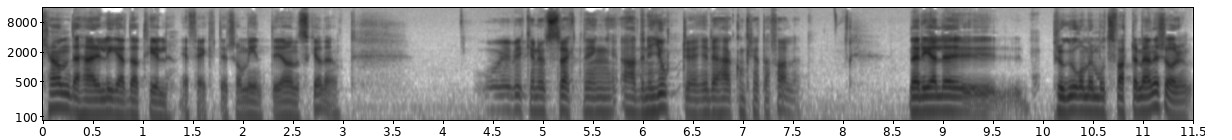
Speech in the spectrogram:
kan det här leda till effekter som inte är önskade? Och i vilken utsträckning hade ni gjort det i det här konkreta fallet? När det gäller eh, progromer mot svarta människor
